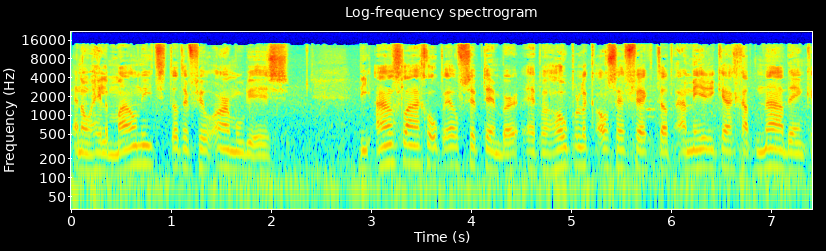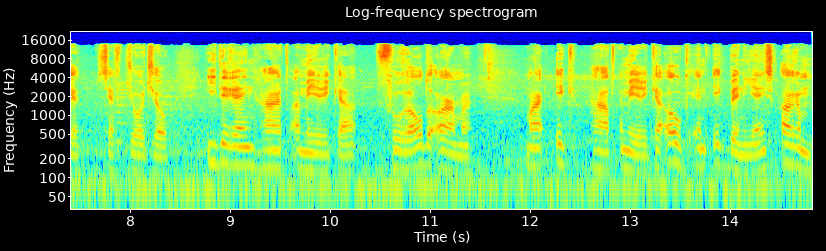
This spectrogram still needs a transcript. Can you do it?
En al helemaal niet dat er veel armoede is. Die aanslagen op 11 september hebben hopelijk als effect dat Amerika gaat nadenken, zegt Giorgio. Iedereen haat Amerika, vooral de armen. Maar ik haat Amerika ook en ik ben niet eens arm.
